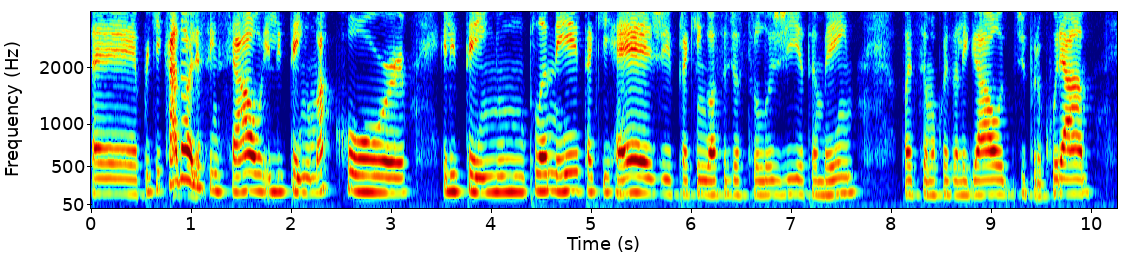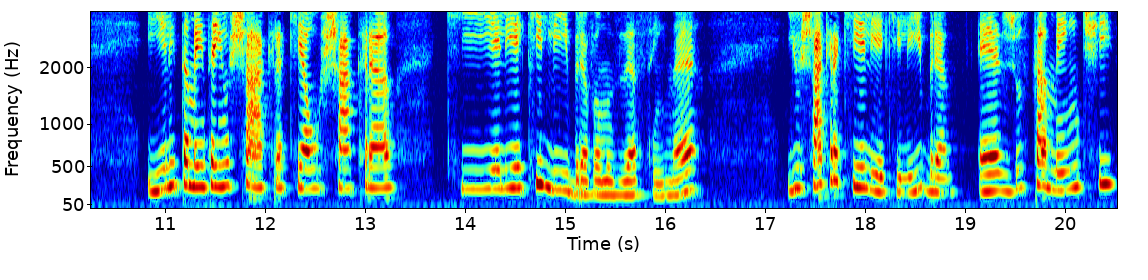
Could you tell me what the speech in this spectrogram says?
é, porque cada óleo essencial ele tem uma cor, ele tem um planeta que rege, para quem gosta de astrologia também, pode ser uma coisa legal de procurar. E ele também tem o chakra, que é o chakra que ele equilibra, vamos dizer assim, né? E o chakra que ele equilibra é justamente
